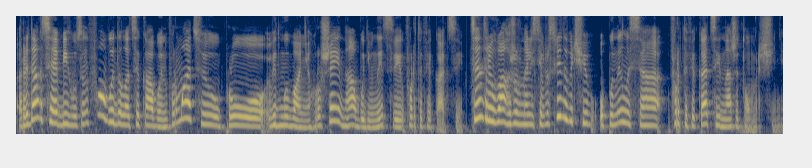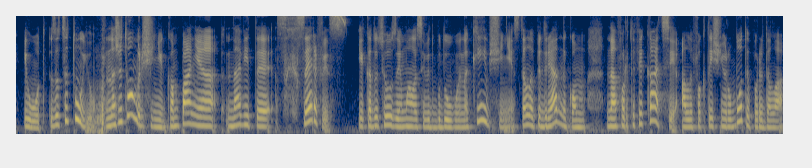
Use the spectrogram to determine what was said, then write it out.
Редакція Бігус.Інфо видала цікаву інформацію про відмивання грошей на будівництві фортифікації. В центрі уваги журналістів-розслідувачів опинилися фортифікації на Житомирщині. І от зацитую: на Житомирщині компанія Навіте Сервіс. Яка до цього займалася відбудовою на Київщині, стала підрядником на фортифікації, але фактичні роботи передала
